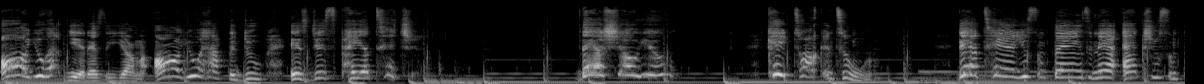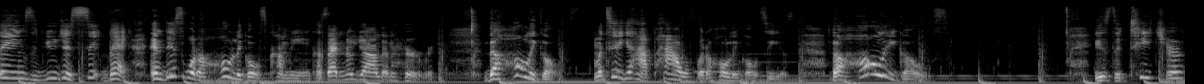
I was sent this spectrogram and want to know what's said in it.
All you have, yeah, that's Iyanla. All you have to do is just pay attention. They'll show you. Keep talking to them. They'll tell you some things and they'll ask you some things if you just sit back. And this is where the Holy Ghost come in because I know y'all in a hurry. The Holy Ghost. I'm to tell you how powerful the Holy Ghost is. The Holy Ghost is the teacher,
